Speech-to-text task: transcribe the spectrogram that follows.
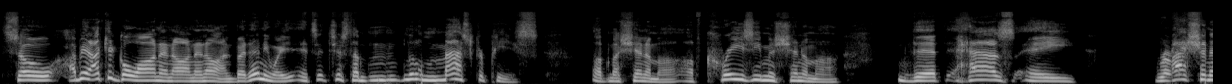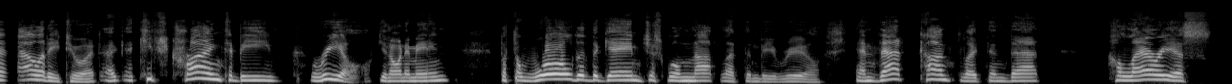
So, I mean, I could go on and on and on, but anyway, it's it's just a little masterpiece of machinima, of crazy machinima that has a rationality to it. It keeps trying to be real. You know what I mean? But the world of the game just will not let them be real. And that conflict and that hilarious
